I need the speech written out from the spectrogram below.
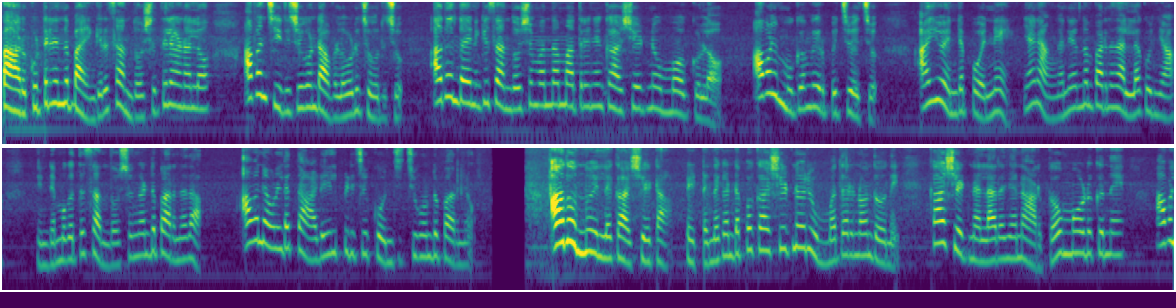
പാറുക്കുട്ടൻ ഇന്ന് ഭയങ്കര സന്തോഷത്തിലാണല്ലോ. അവൻ ചിരിച്ചുകൊണ്ട് അവളോട് ചോദിച്ചു അതെന്താ എനിക്ക് സന്തോഷം വന്നാൽ മാത്രമേ ഞാൻ കാശിയേട്ടന് ഉമ്മ വെക്കുള്ളോ? അവൾ മുഖം വീർപ്പിച്ചു വെച്ചു അയ്യോ എന്റെ പൊന്നെ ഞാൻ അങ്ങനെയൊന്നും പറഞ്ഞതല്ല കുഞ്ഞാ നിന്റെ മുഖത്ത് സന്തോഷം കണ്ട് പറഞ്ഞതാ. അവൻ അവളുടെ താടിയിൽ പിടിച്ച് കൊഞ്ചിച്ചുകൊണ്ട് പറഞ്ഞു അതൊന്നുമില്ല കാശിയേട്ടാ പെട്ടെന്ന് കണ്ടപ്പോൾ കാശിയേട്ടന് ഒരു ഉമ്മ തരണമെന്ന് തോന്നി. കാശിയേട്ടനല്ലാതെ ഞാൻ ആർക്കാ ഉമ്മ കൊടുക്കുന്നേ? അവൾ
